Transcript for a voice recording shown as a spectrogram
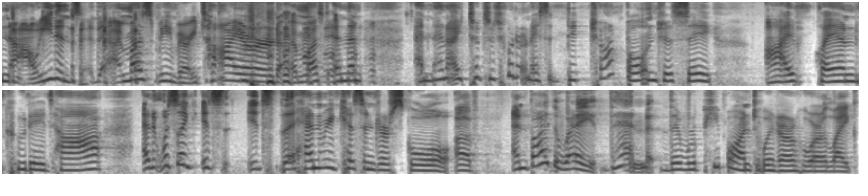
no, he didn't say that. I must be very tired. I must. And then, and then I took to Twitter and I said, did John Bolton just say? I've planned coup d'état, and it was like it's it's the Henry Kissinger school of. And by the way, then there were people on Twitter who are like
